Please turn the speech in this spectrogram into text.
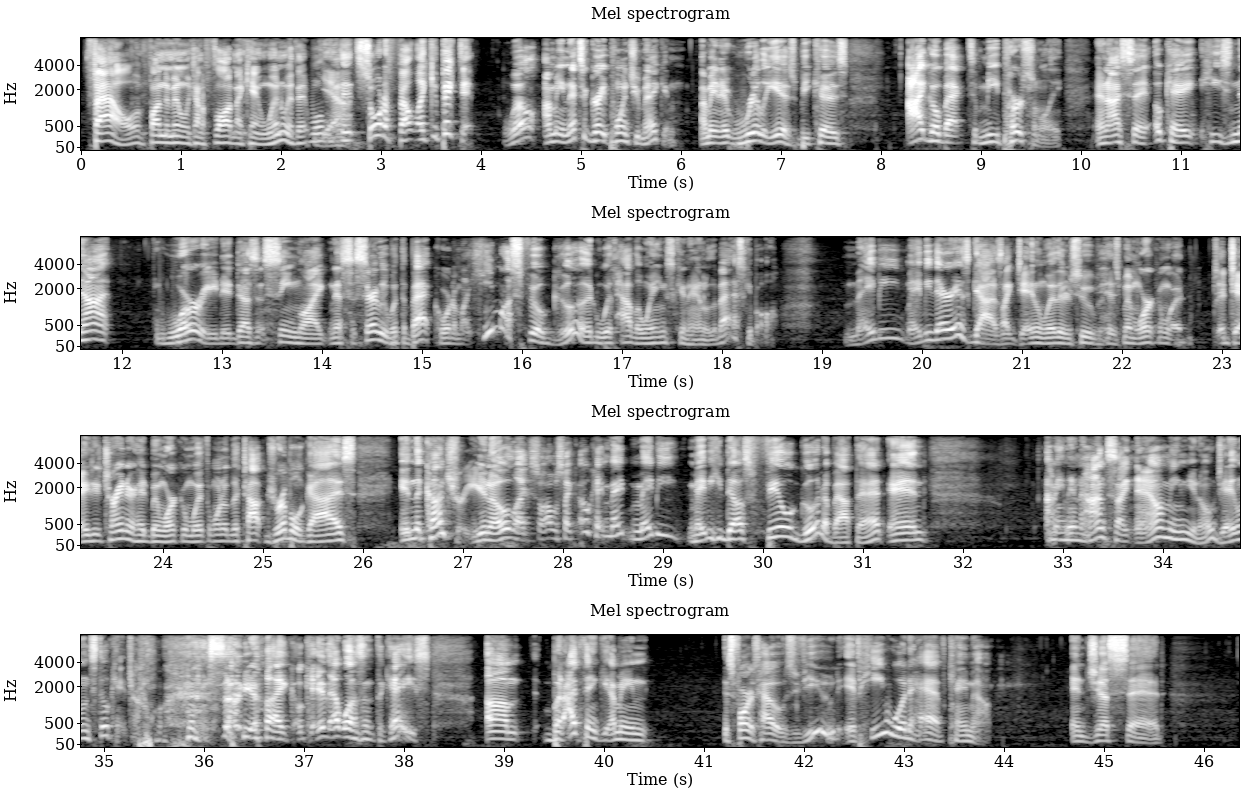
foul and fundamentally kind of flawed and I can't win with it. Well, Yeah. it sort of felt like you picked it. Well, I mean, that's a great point you're making. I mean, it really is because I go back to me personally and I say, okay, he's not worried, it doesn't seem like necessarily with the backcourt. I'm like, he must feel good with how the wings can handle the basketball. Maybe, maybe there is guys like Jae'Lyn Withers who has been working with JJ Traynor had been working with one of the top dribble guys in the country, you know, like so I was like, okay, maybe maybe maybe he does feel good about that. And I mean, in hindsight now, I mean, you know, Jae'Lyn still can't dribble. so you're like, okay, that wasn't the case. Um, but I think, I mean, as far as how it was viewed, if he would have came out and just said,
